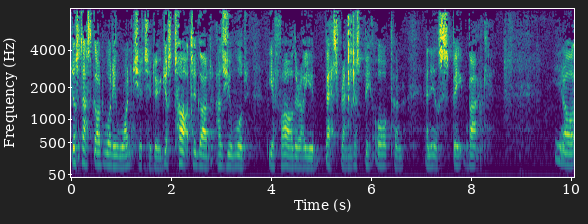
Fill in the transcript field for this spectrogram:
Just ask God what He wants you to do. Just talk to God as you would your father or your best friend. Just be open and He'll speak back. You know,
